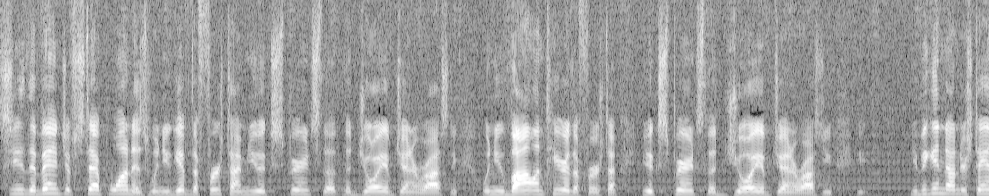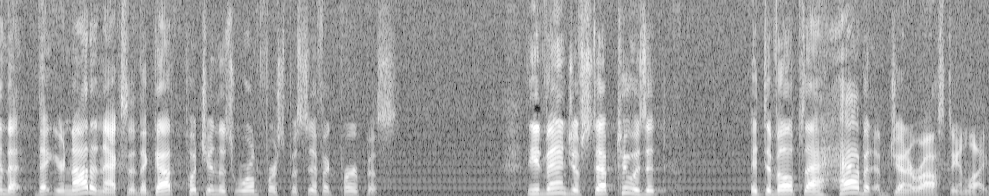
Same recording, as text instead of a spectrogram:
See, the advantage of step one is when you give the first time, you experience the, the joy of generosity. When you volunteer the first time, you experience the joy of generosity. You, you, you begin to understand that, that you're not an accident, that God put you in this world for a specific purpose. The advantage of step two is that it develops a habit of generosity in life.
